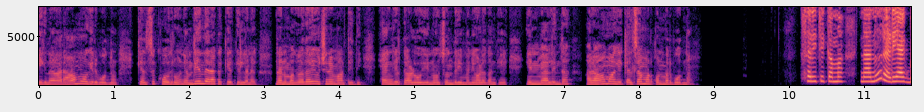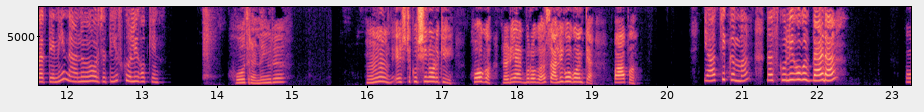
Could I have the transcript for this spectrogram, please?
ಈಗ ನಾ ಆರಾಮಾಗಿರ್ಬೋದು ನೋಡಿ. ಕೆಲ್ಸಕ್ಕೆ ಹೋದ್ರು ನೆಮ್ಮದಿಯಿಂದ ಇರಕ್ಕಿರ್ತಿಲ್ಲ ನನಗೆ ನನ್ನ ಮಗಳದ ಯೋಚನೆ ಮಾಡ್ತಿದ್ದಿ. ಹೆಂಗಿರ್ತಾಳು ಇನ್ನು ಸುಂದ್ರಿ ಮನೆಯೊಳಗೆ ಅಂತ ಹೇಳಿ. ಇನ್ ಮ್ಯಾಲಿಂದ ಆರಾಮಾಗಿ ಕೆಲಸ ಮಾಡ್ಕೊಂಡು ಬರ್ಬೋದು ನಾ. ಸರಿ ಚಿಕ್ಕಮ್ಮ. ನಾನು ರೆಡಿ ಆಗಿ ಬರ್ತೇನೆ. ನಾನು ಅವ್ರ ಜೊತೆ ಸ್ಕೂಲಿಗೆ ಹೋಗ್ತೀನಿ. ಹೋದ್ರಣ್ಣ ಇವ್ರ? ಹ್ಞೂ ಎಷ್ಟು ಖುಷಿ ನೋಡ್ಕಿ. ಹೋಗ ರೆಡಿ ಆಗಿ ಬರೋಗ ಸಾಲಿಗೆ ಹೋಗುವಂತೆ. ಪಾಪ. ಯಾಕೆ ಚಿಕ್ಕಮ್ಮ? ನಾ ಸ್ಕೂಲಿಗೆ ಹೋಗೋದು ಬೇಡ. ಓ,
